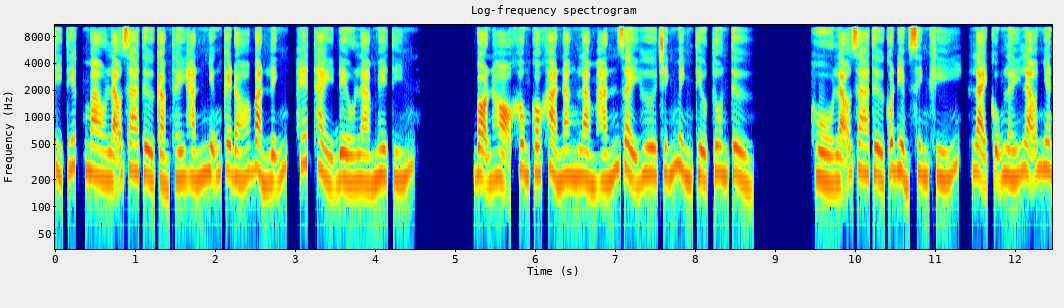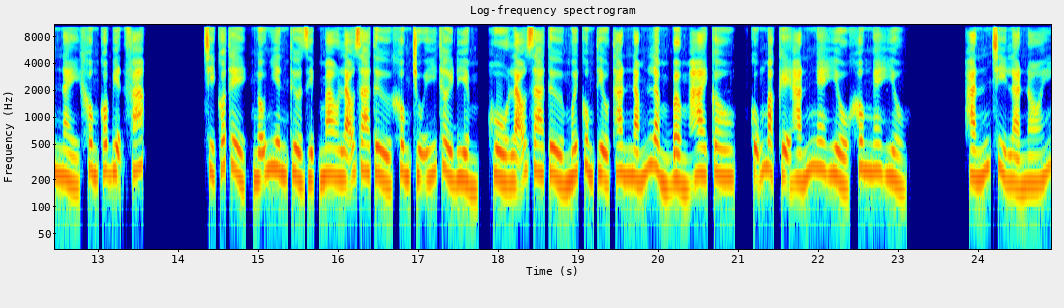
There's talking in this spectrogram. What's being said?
Chỉ tiếc mao lão gia từ cảm thấy hắn những cái đó bản lĩnh, hết thảy đều là mê tín. Bọn họ không có khả năng làm hắn dạy hư chính mình tiểu tôn tử. Hồ lão gia từ có điểm sinh khí, lại cũng lấy lão nhân này không có biện pháp. Chỉ có thể, ngẫu nhiên thừa dịp mao lão gia tử không chú ý thời điểm, hồ lão gia tử mới cùng tiểu than nắm lẩm bẩm hai câu, cũng mặc kệ hắn nghe hiểu không nghe hiểu. Hắn chỉ là nói,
